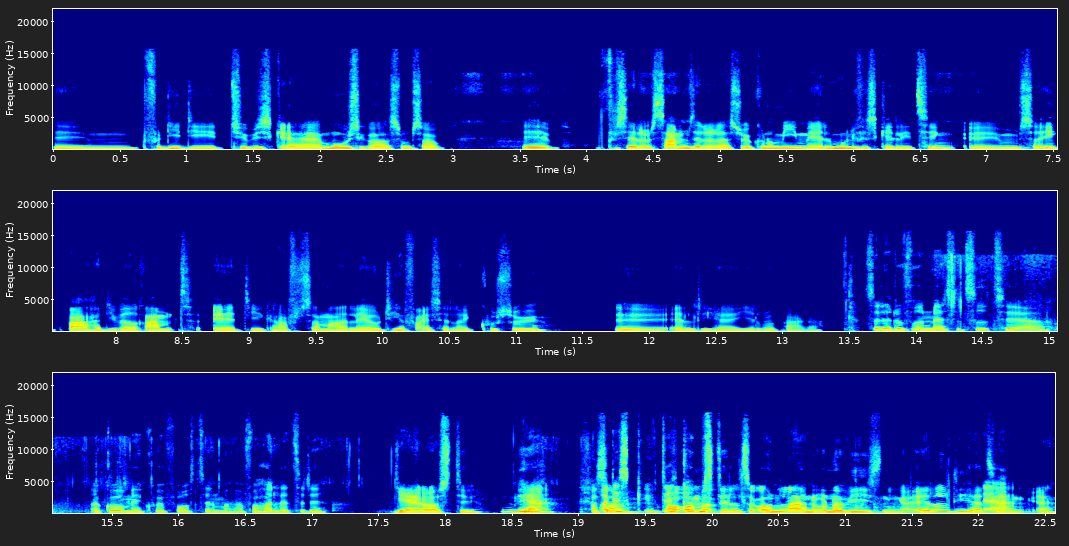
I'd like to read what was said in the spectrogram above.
Øh, fordi de typisk er musikere, som så øh, sammensætter deres økonomi med alle mulige forskellige ting. Øh, så ikke bare har de været ramt af, at de ikke har haft så meget at lave, de har faktisk heller ikke kunne søge øh, alle de her hjælpepakker. Så det har du fået en masse tid til at, at gå med, kunne jeg forestille mig, og forholde dig til det? Ja, også det. Ja. ja. Og, så, og, det, det og omstille til online undervisning og alle de her ja. ting. Ja.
